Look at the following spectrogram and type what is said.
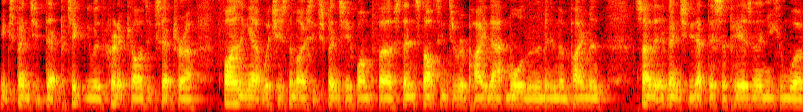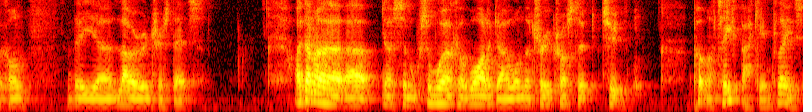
expensive debt, particularly with credit cards, etc. Finding out which is the most expensive one first, then starting to repay that more than the minimum payment, so that eventually that disappears, and then you can work on the uh, lower interest debts. I done a, a, some some work a while ago on the true cost to, to put my teeth back in, please.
